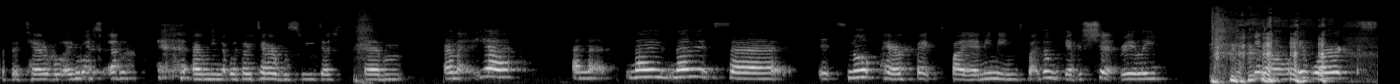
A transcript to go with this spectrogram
with her terrible English and I mean with her terrible Swedish. Um, and yeah, and now now it's uh, it's not perfect by any means, but I don't give a shit really. you know, it works.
